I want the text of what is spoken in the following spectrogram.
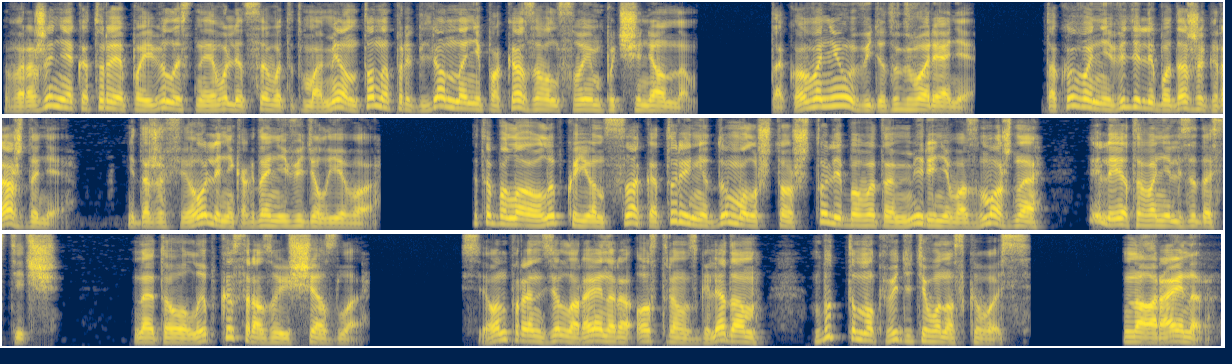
Выражение, которое появилось на его лице в этот момент, он определенно не показывал своим подчиненным. Такого не увидят и дворяне. Такого не видели бы даже граждане. И даже Фиоли никогда не видел его. Это была улыбка Йонса, который не думал, что что-либо в этом мире невозможно, или этого нельзя достичь. Но эта улыбка сразу исчезла. Сион пронзил Райнера острым взглядом, будто мог видеть его насквозь. «Но, Райнер,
